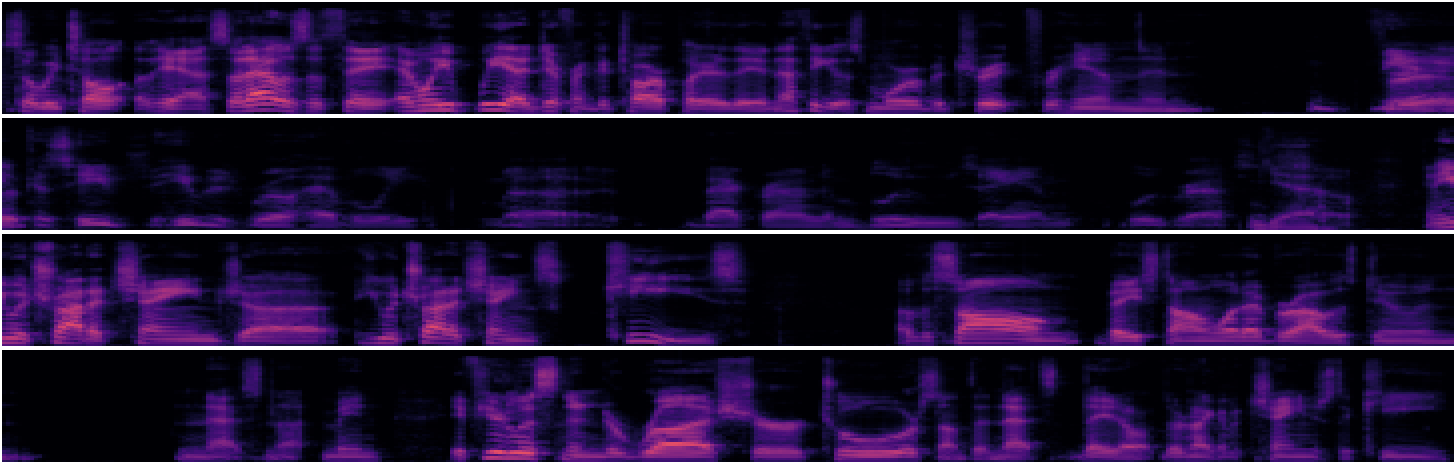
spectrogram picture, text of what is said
so we told, yeah, so that was the thing, and we we had a different guitar player then. I think it was more of a trick for him than Yeah, because he he was real heavily uh, background in blues and bluegrass. Yeah. So. and he would try to change uh he would try to change keys of the song based on whatever I was doing and that's not I mean if you're listening to Rush or Tool or something that's they don't they're not going to change the key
